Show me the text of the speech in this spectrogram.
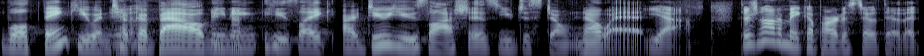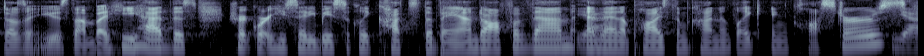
well thank you and took a bow meaning he's like i do use lashes you just don't know it Yeah. There's not a makeup artist out there that doesn't use them, but he had this trick where he said he basically cuts the band off of them Yeah. and then applies them kind of like in clusters. Yeah.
